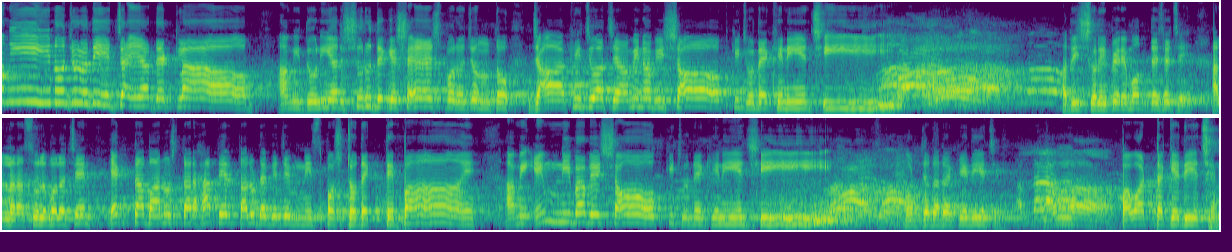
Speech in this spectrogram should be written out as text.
আমি নজর দিয়ে চাইয়া দেখলাম, আমি দুনিয়ার শুরু থেকে শেষ পর্যন্ত যা কিছু আছে আমি নবী সব কিছু দেখে নিয়েছি। হাদিস শরীফের মধ্যে এসেছে। আল্লাহ রাসুল বলেছেন একটা মানুষ তার হাতের তালুটাকে যেমনি স্পষ্ট দেখতে পায় আমি এমনি ভাবে সব কিছু দেখে নিয়েছি। মর্যাদাটা কে দিয়েছেন পাওয়ারটা কে দিয়েছেন?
